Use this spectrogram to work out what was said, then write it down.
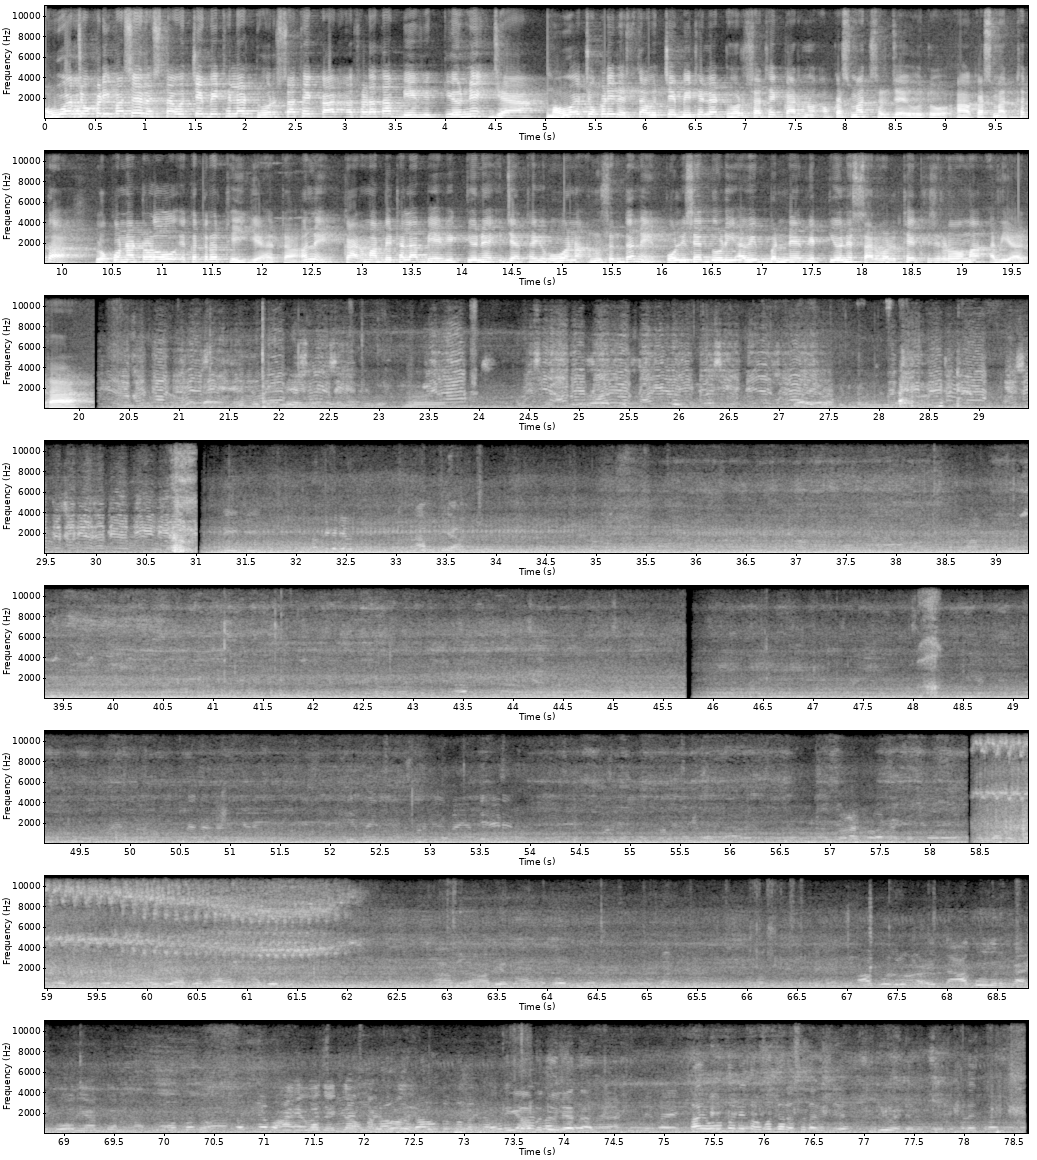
મહુવા ચોકડી પાસે રસ્તા વચ્ચે બેઠેલા ઢોર સાથે કાર અથડાતા બે વ્યક્તિઓને જા. મહુવા ચોકડી રસ્તા વચ્ચે બેઠેલા ઢોર સાથે કારનો અકસ્માત સર્જાયો હતો. આ અકસ્માત થતા લોકોના ટળાઓ એકત્ર થઈ ગયા હતા અને કારમાં બેઠેલા બે વ્યક્તિઓને ઈજા થઈ હોવાના અનુસંધાને પોલીસે દોડી આવી બંને વ્યક્તિઓને સારવારથી ખસેડવામાં આવ્યા હતા. કાંઈ વાંધો નહીં તો વધારે સડાવી દે ડિવાઈડર મળે તો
